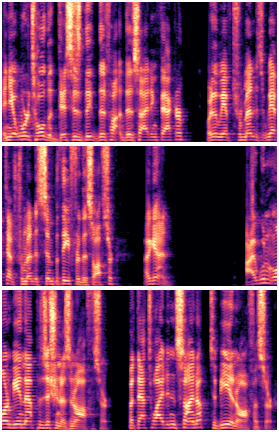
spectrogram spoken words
And yet we're told that this is the, the, the deciding factor, or that we have tremendous we have to have tremendous sympathy for this officer. Again, I wouldn't want to be in that position as an officer, but that's why I didn't sign up to be an officer.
